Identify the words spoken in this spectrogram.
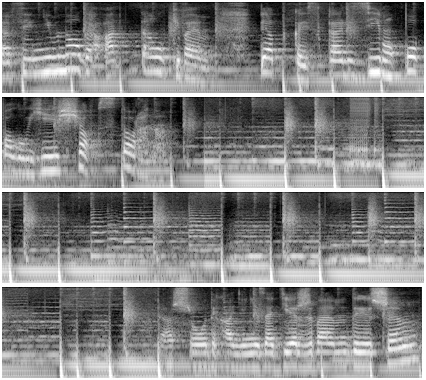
Совсем немного отталкиваем. Пяткой скользим по полу еще в сторону. Хорошо, дыхание не задерживаем, дышим.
